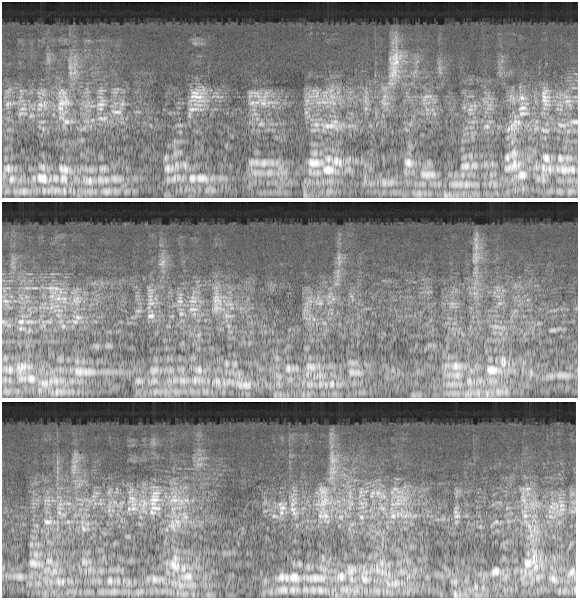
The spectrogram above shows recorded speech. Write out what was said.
ਸੋ ਦੀਦੀ ਨੂੰ ਅਸੀਂ ਰੈਸਟ ਦਿੰਦੇ ਸੀ ਬਹੁਤ ਹੀ ਪਿਆਰਾ ਇੱਕ ਰਿਸ਼ਤਾ ਹੈ ਇਸ ਪਰਿਵਾਰ ਨਾਲ। ਸਾਰੇ ਕਲਾਕਾਰਾਂ ਦਾ, ਸਾਰੀ ਦੁਨੀਆ ਦਾ ਤੇ ਮੈਂ ਸਮਝਦੀ ਹਾਂ ਮੇਰਾ ਵੀ ਬਹੁਤ ਪਿਆਰਾ ਰਿਸ਼ਤਾ ਹੈ। ਪੁਸ਼ਪਾ ਮਾਤਾ ਜੀ ਨੇ ਸਾਨੂੰ ਮੈਨੂੰ ਦੀਦੀ ਨੇ ਬਣਾਇਆ ਸੀ। ਦੀਦੀ ਨੇ ਕਿਹਾ, ਤੁਹਾਨੂੰ ਐਸੇ ਬੰਦੇ ਬਣਾਉਣੇ ਹੈ ਬੇਟੀ ਤੂੰ ਪਿਆਰ ਕਰੇਗੀ।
